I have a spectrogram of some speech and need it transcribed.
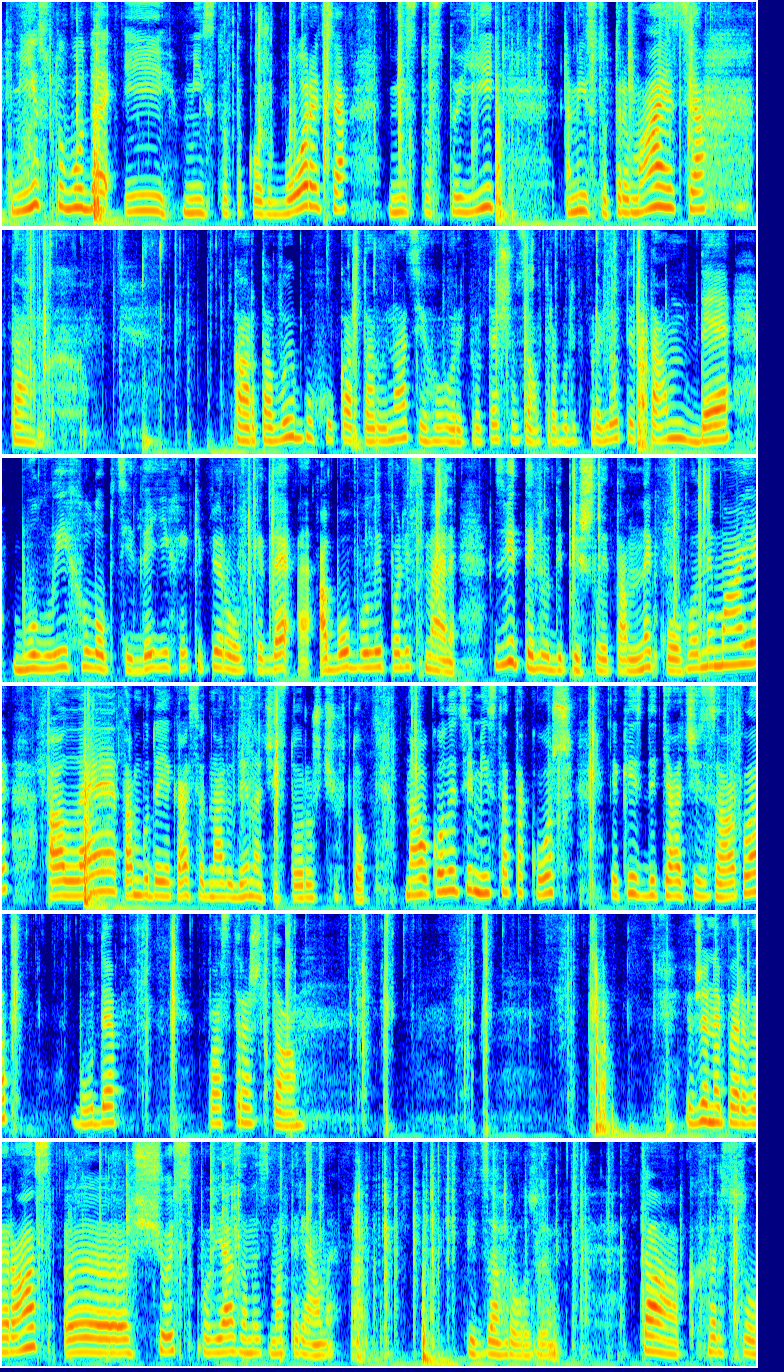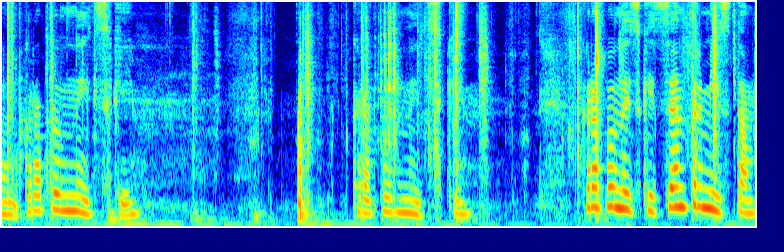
Місту буде, і місто також бореться, місто стоїть, місто тримається. Так. Карта вибуху, карта руйнації говорить про те, що завтра будуть прильоти там, де були хлопці, де їх екіпіровки, де або були полісмени. Звідти люди пішли, там нікого немає, але там буде якась одна людина, чи сторож, чи хто. На околиці міста також якийсь дитячий заклад буде постражда. І вже не перший раз е, щось пов'язане з матерями під загрозою. Так, Херсон, Крапивницький. Крапивницький. Крапивницький центр міста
